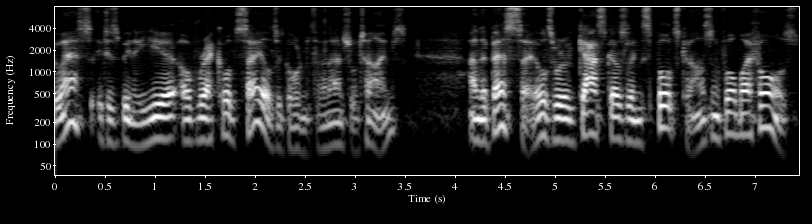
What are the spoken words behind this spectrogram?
US, it has been a year of record sales, according to the Financial Times, and the best sales were of gas guzzling sports cars and 4x4s.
